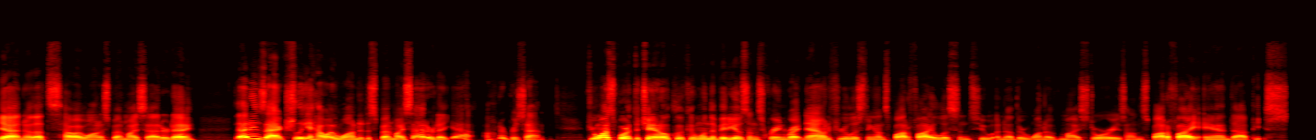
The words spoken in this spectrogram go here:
Yeah, no, that's how I want to spend my Saturday. That is actually how I wanted to spend my Saturday. Yeah, 100%. If you want to support the channel, click on one of the videos on the screen right now. And if you're listening on Spotify, listen to another one of my stories on Spotify. And uh, peace.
